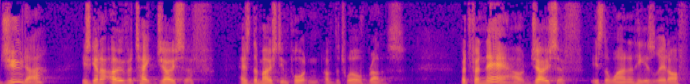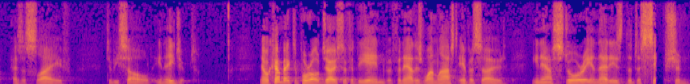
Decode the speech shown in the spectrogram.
Judah is going to overtake Joseph as the most important of the 12 brothers. But for now, Joseph is the one, and he is led off as a slave to be sold in Egypt. Now, we'll come back to poor old Joseph at the end, but for now, there's one last episode in our story, and that is the deception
